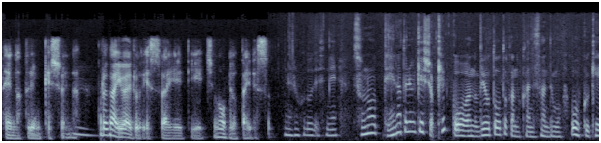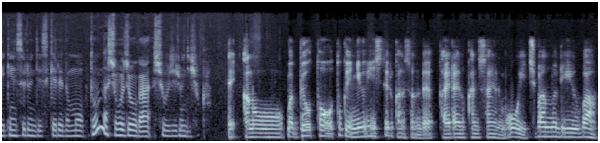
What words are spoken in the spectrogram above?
低ナトリウム結晶になる、うん、これがいわゆる SIADH の病態です。なるほどですね。その低ナトリウム結晶結構あの病棟とかの患者さんでも多く経験するんですけれどもどんな症状が生じるんでしょうか？あのまあ、病棟特に入院している患者さんで外来の患者さんよりも多い一番の理由は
